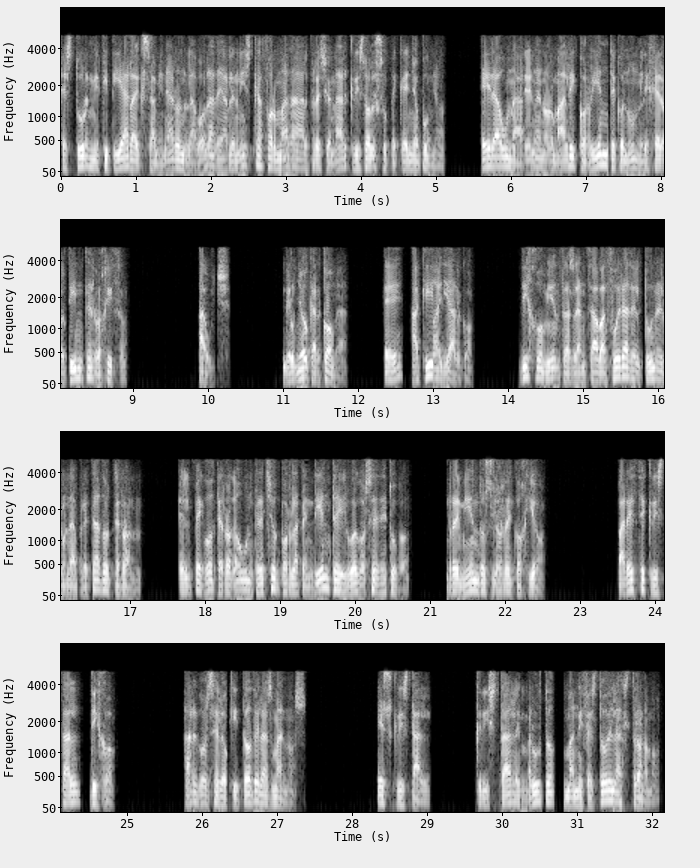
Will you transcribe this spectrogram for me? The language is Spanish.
Sturm y Kitiara examinaron la bola de arenisca formada al presionar Crisol su pequeño puño. Era una arena normal y corriente con un ligero tinte rojizo. ¡Auch! Gruñó Carcoma. Eh, aquí hay algo. Dijo mientras lanzaba fuera del túnel un apretado terrón. El pegote rodó un trecho por la pendiente y luego se detuvo. Remiendos lo recogió. Parece cristal, dijo. Algo se lo quitó de las manos. Es cristal. Cristal en bruto, manifestó el astrónomo.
